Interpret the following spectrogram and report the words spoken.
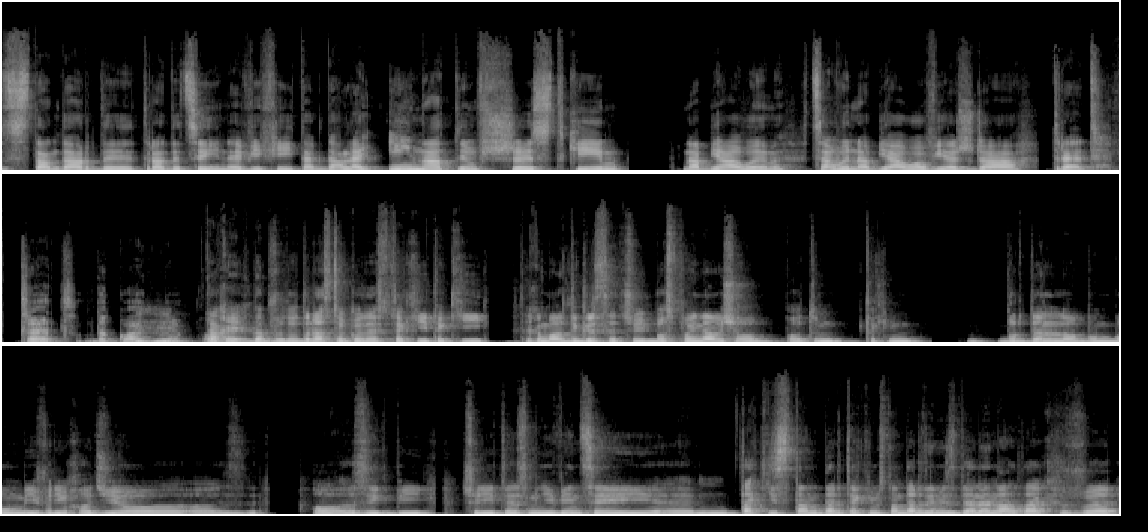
standardy tradycyjne, Wi-Fi i tak dalej. I na tym wszystkim na białym, cały na biało wjeżdża thread. Thread, dokładnie. Mhm. Tak. Okej, okay, dobrze, to teraz tylko jest taki, taki, taka mała dygresja, czyli, bo wspominałeś o, o tym takim burdello bum bum, jeżeli chodzi o, o, o Zigbee, czyli to jest mniej więcej taki standard, jakim standardem jest DLNA, tak, że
